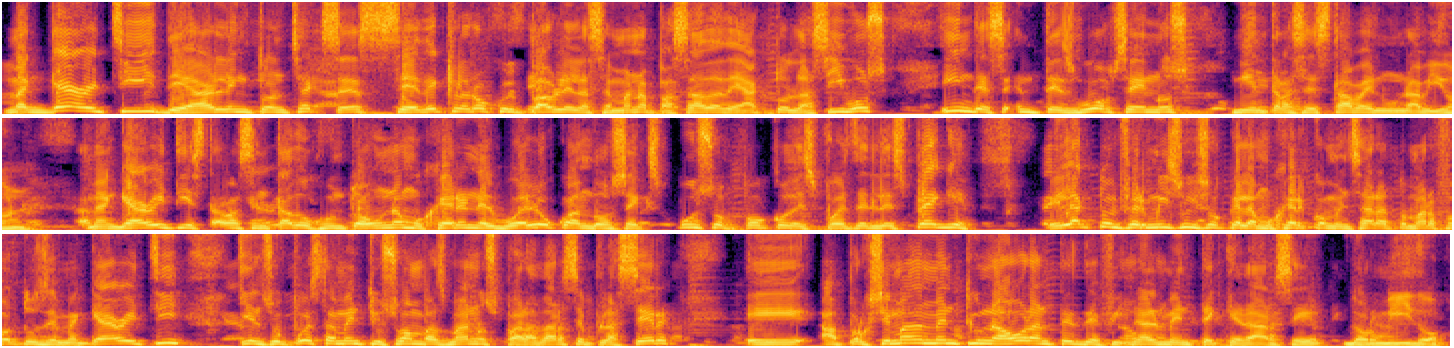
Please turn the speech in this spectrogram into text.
McGarity de Arlington, Texas, se declaró culpable la semana pasada de actos lascivos, indecentes u obscenos mientras estaba en un avión. McGarity estaba sentado junto a una mujer en el vuelo cuando se expuso poco después del despegue. El acto enfermizo hizo que la mujer comenzara a tomar fotos de McGarity, quien supuestamente usó ambas manos para darse placer. Eh, aproximadamente aproximadamente una hora antes de finalmente quedarse dormido.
